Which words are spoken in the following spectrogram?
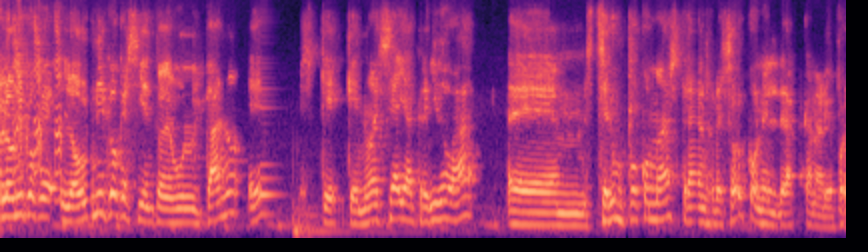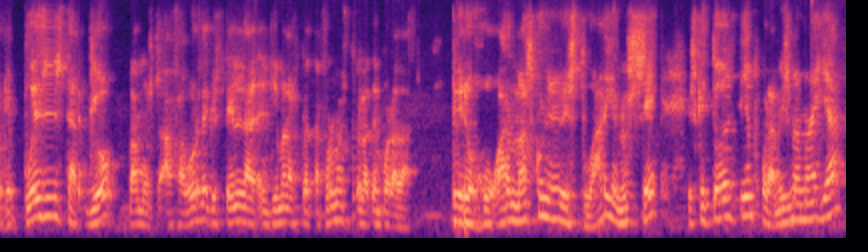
Lo único que, lo único que siento de Vulcano es que, que no se haya atrevido a eh, ser un poco más transgresor con el drag canario, porque puedes estar, yo, vamos, a favor de que esté en la- encima de las plataformas toda la temporada, pero jugar más con el vestuario, no sé, es que todo el tiempo la misma malla,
